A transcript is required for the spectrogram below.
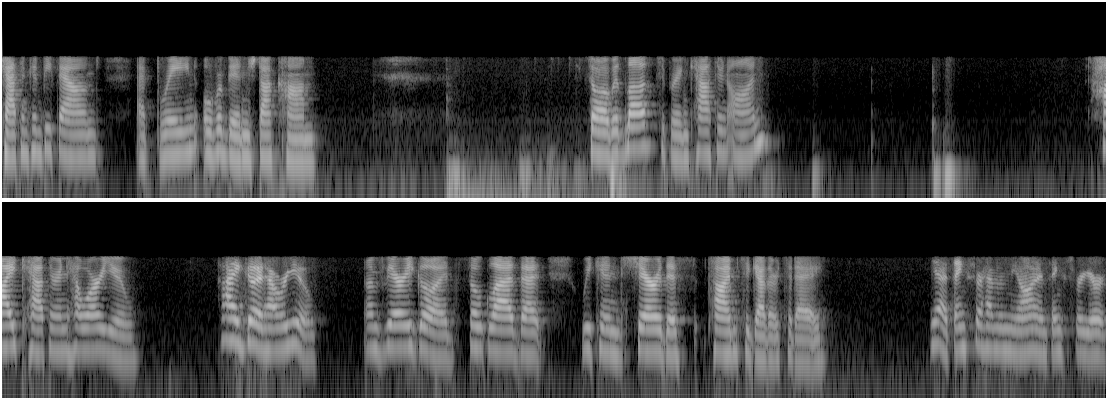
Kathryn can be found at brainoverbinge.com so I would love to bring Kathryn on. Hi, Kathryn. How are you? Hi, good. How are you? I'm very good. So glad that we can share this time together today. Yeah, thanks for having me on and thanks for your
